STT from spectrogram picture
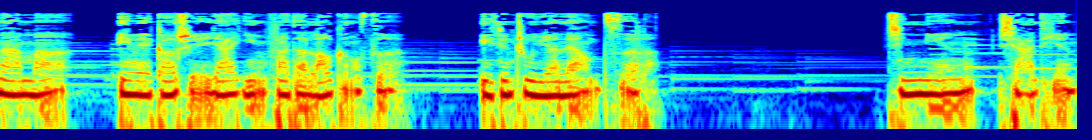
妈妈因为高血压引发的脑梗塞，已经住院两次了。今年夏天，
